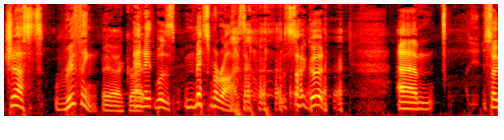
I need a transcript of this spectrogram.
just riffing. Yeah, great. And it was mesmerizing. it was so good. Um, so,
